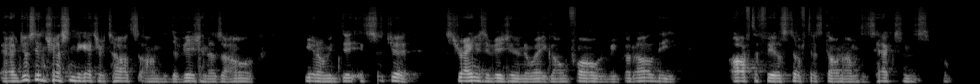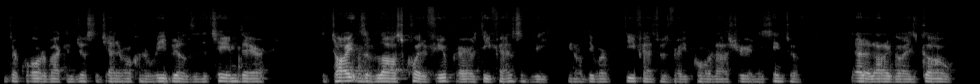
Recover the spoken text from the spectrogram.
And uh, just interesting to get your thoughts on the division as a whole. You know, it's such a strange division in a way going forward. We've got all the off the field stuff that's going on with the Texans, with their quarterback and just the general kind of rebuild of the team there. The Titans have lost quite a few players defensively. You know, they were defense was very poor last year, and they seem to have let a lot of guys go.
